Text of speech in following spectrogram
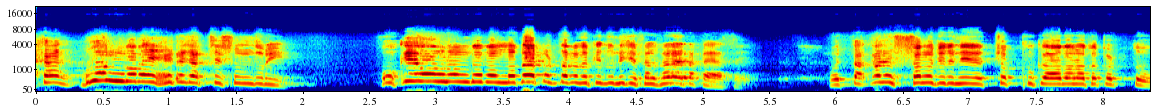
একটা উলঙ্গ মেয়ে হেঁটে যাচ্ছে সুন্দরী। ওকেও উলঙ্গ বলল তারপর তারপর কিন্তু নিচে ফেলফেলায় তাকায় আছে। ওই তাকানোর সময় যদি নিজের চক্ষুকে অবনত করত,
